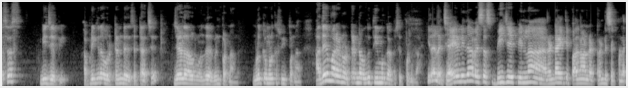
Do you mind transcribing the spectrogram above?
விசஸ் பிஜேபி அப்படிங்கிற ஒரு ட்ரெண்டு செட் ஆச்சு. ஜெயலலிதா அவங்க வந்து வின் பண்ணாங்க. முழுக்க முழுக்க ஸ்வீப் பண்ணாங்க. அதே மாதிரியான ஒரு ட்ரெண்டை வந்து திமுக இப்போ செட் பண்ணுதா? இல்ல இல்ல. ஜெயலலிதா வெர்சஸ் பிஜேபின்லாம் ரெண்டாயிரத்தி பதினாலுல ட்ரெண்ட் செட் பண்ணல.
